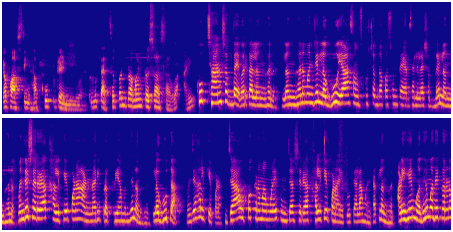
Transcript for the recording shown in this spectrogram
किंवा फास्टिंग हा खूप ट्रेंडिंग पण मग त्याचं पण प्रमाण कसं असावं आणि खूप छान शब्द आहे बरं का लंघन. लंघन म्हणजे लघु या संस्कृत शब्दापासून तयार झालेला शब्द आहे लंघन. म्हणजे शरीरात हलकेपणा आणणारी प्रक्रिया म्हणजे लंघन. लघुता म्हणजे हलकेपणा. ज्या उपक्रमामुळे तुमच्या शरीरात हलकेपणा येतो त्याला म्हणतात लंघन. आणि हे मध्ये मध्ये करणं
